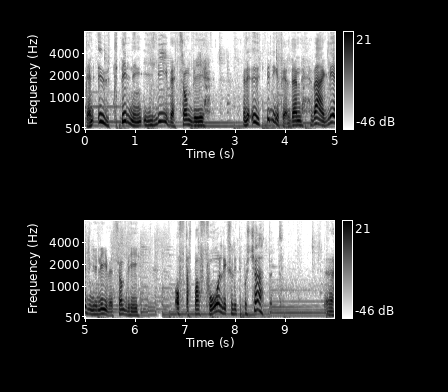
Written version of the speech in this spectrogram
den utbildning i livet som vi, eller utbildning är fel, den vägledning i livet som vi oftast bara får liksom lite på köpet. Eh,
